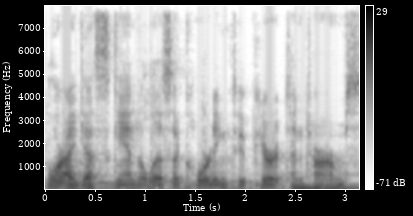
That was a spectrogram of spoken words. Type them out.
or I guess scandalous according to Puritan terms.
